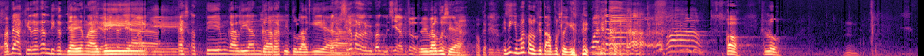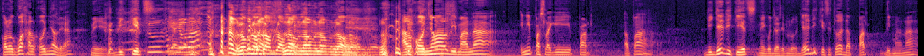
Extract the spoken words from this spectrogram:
Tapi akhirnya kan dikerjain lagi. dikerjain lagi. As a team kalian garap itu lagi ya. dan hasilnya malah lebih bagus Iya betul. Lebih bagus betul. ya. Hmm. Oke. Lebih bagus. Ini gimana kalau kita hapus lagi? Oh, lo. kalau gua hal konyol ya nih di kids Tuh, Iya, konyol iya. banget. belum belum belum belum belum, belum, belum, belum. belum. hal konyol di mana ini pas lagi part apa di jadi di kids nih gue jelasin dulu. Jadi di kids itu ada part di mana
